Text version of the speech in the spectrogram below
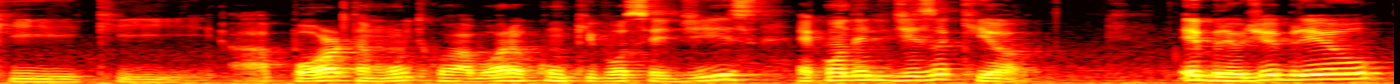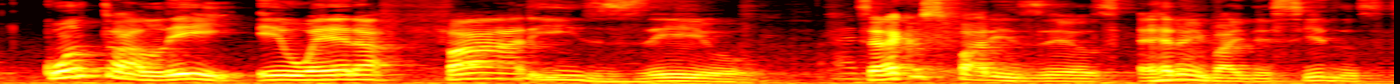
que, que aporta muito, corrobora com o que você diz, é quando ele diz aqui, ó, Hebreu de Hebreu, quanto à lei, eu era fariseu. Será que os fariseus eram envaidecidos?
